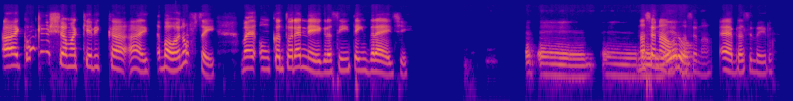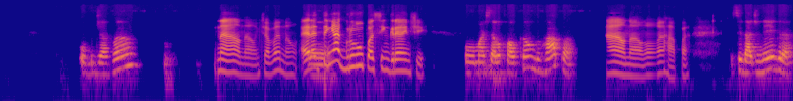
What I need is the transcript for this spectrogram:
Ai, como que chama aquele cara? Ai, bom, eu não sei. Mas um cantor é negro, assim, tem dread. É, é, é nacional, brasileiro? nacional. É, brasileiro. O Djavan? Não, não, Djavan não. Era, é... Tinha grupo, assim, grande. O Marcelo Falcão, do Rapa? Não, não, não é Rapa. Cidade Negra?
